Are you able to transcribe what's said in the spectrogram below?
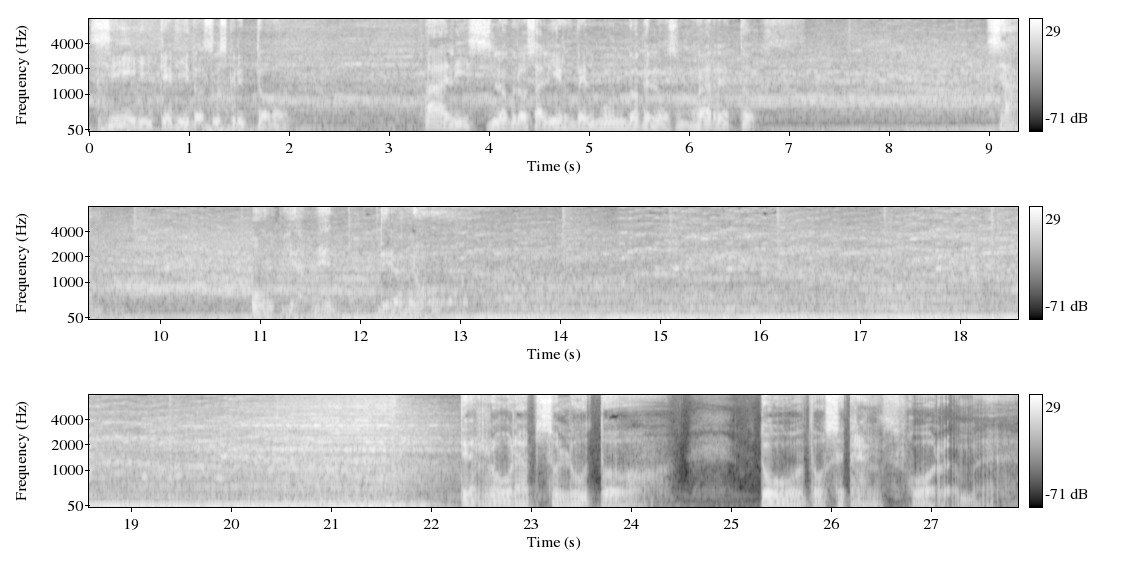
sí, querido suscriptor. Alice logró salir del mundo de los muertos. Sam, obviamente no. terror absoluto. Todo se transforma,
